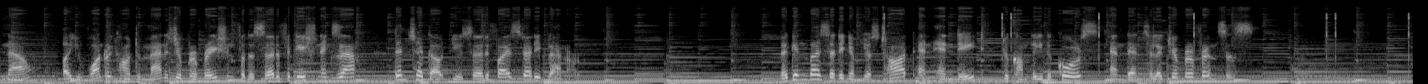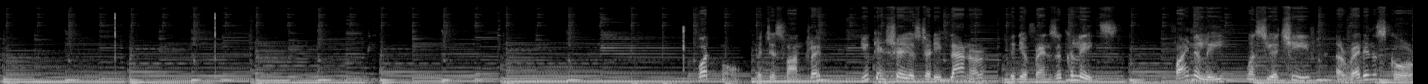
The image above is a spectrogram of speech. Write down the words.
Now, are you wondering how to manage your preparation for the certification exam? Then check out uCertify Study Planner. Begin by setting up your start and end date to complete the course and then select your preferences. What more, with just one click, you can share your study planner with your friends or colleagues. Finally, once you achieve a readiness score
